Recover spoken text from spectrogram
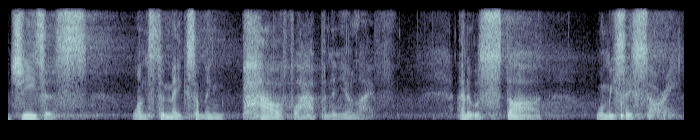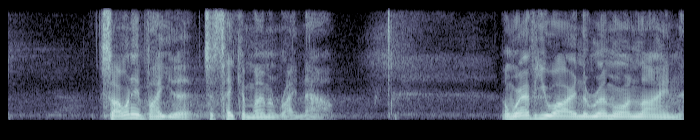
Jesus wants to make something powerful happen in your life. And it will start when we say sorry. So I want to invite you to just take a moment right now. And wherever you are in the room or online,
